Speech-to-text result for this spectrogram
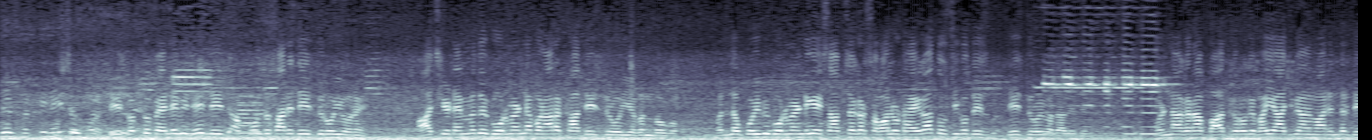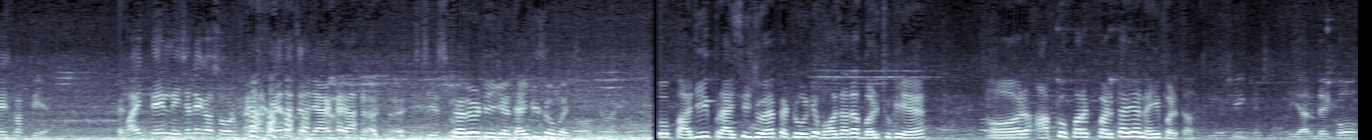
देशभक्ति नहीं। देशभक्त तो पहले भी थे देश अब कौन सा सारे देशद्रोही हो रहे हैं? आज के टाइम में तो गवर्नमेंट ने बना रखा देशद्रोही है बंदों को। मतलब कोई भी गवर्नमेंट के हिसाब से अगर सवाल उठाएगा तो उसी को देश देशद्रोही बता देते हैं। वरना अगर आप बात करोगे भाई आज भी हमारे अंदर देशभक्ति है। भाई तेल नहीं चलेगा सौ रुपये कैसे चल जाएगा यार? इस चीज़ चलो ठीक है थैंक यू सो मच तो पाजी प्राइसेस जो है पेट्रोल के बहुत ज़्यादा बढ़ चुके हैं। और आपको फ़र्क पड़ता है या नहीं पड़ता? यार देखो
